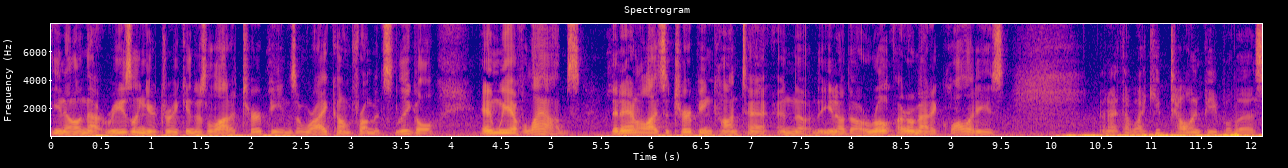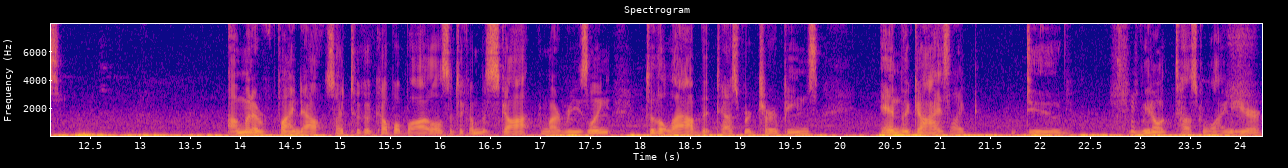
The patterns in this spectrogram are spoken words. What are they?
You know, in that Riesling you're drinking, there's a lot of terpenes, and where I come from, it's legal, and we have labs that analyze the terpene content and the you know the aromatic qualities. And I thought, well, I keep telling people this. I'm going to find out. So I took a couple bottles. I took a Muscat and my Riesling to the lab that tests for terpenes, and the guy's like, "Dude, we don't test wine here.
